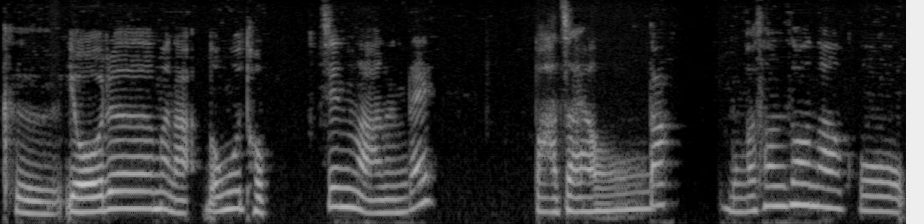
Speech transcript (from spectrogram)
그 여름은 아- 너무 덥지는 않은데 맞아요. 딱 뭔가 선선하고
